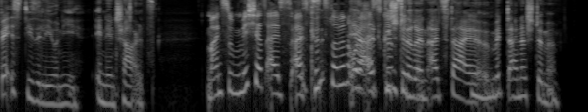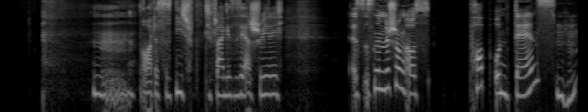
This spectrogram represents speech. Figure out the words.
Wer ist diese Leonie in den Charts? Meinst du mich jetzt als, als, als Künstlerin oder ja, als, als Künstlerin, als Style, hm. mit deiner Stimme? Hm, oh, das ist die, die Frage ist sehr schwierig. Es ist eine Mischung aus Pop und Dance. Mhm.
